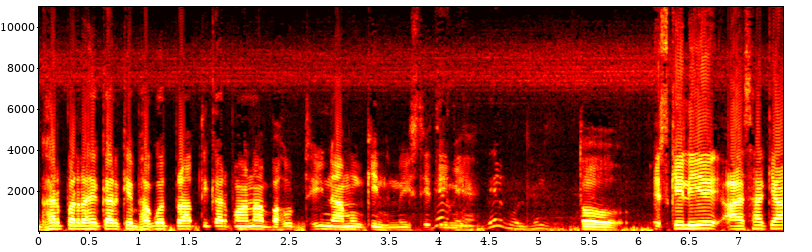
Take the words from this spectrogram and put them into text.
घर पर रह करके भगवत प्राप्ति कर पाना बहुत ही नामुमकिन स्थिति में है। बिल्कुल बिल्कुल। तो इसके लिए ऐसा क्या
